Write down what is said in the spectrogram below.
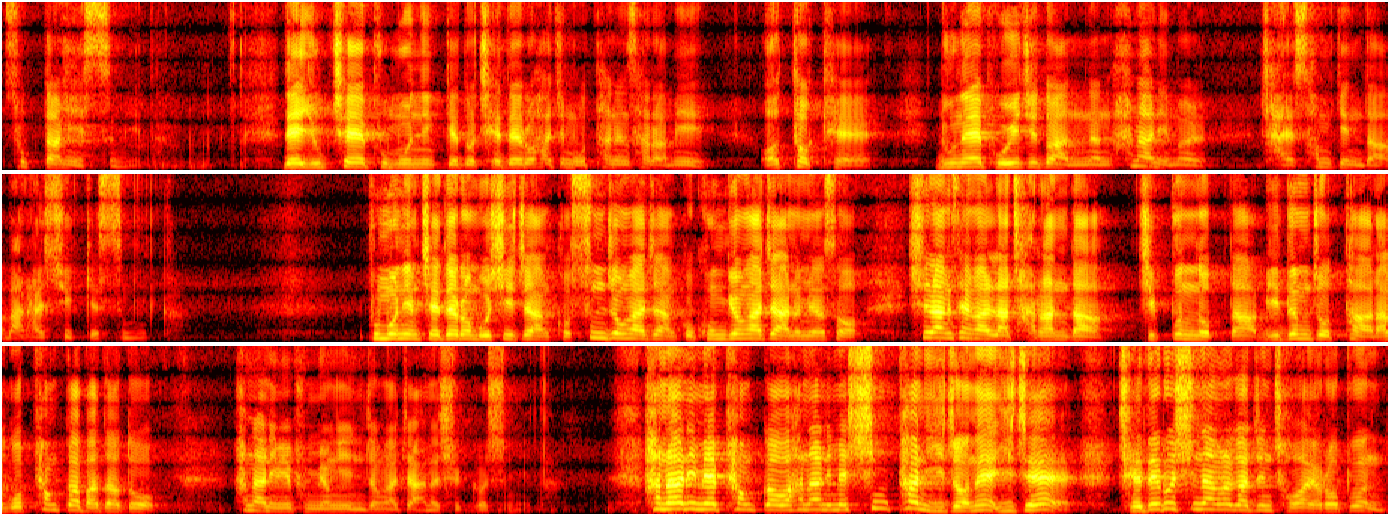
속담이 있습니다. 내 육체의 부모님께도 제대로 하지 못하는 사람이 어떻게 눈에 보이지도 않는 하나님을 잘 섬긴다 말할 수 있겠습니까? 부모님 제대로 모시지 않고 순종하지 않고 공경하지 않으면서 신앙생활 나 잘한다, 직분 높다, 믿음 좋다라고 평가받아도 하나님이 분명히 인정하지 않으실 것입니다. 하나님의 평가와 하나님의 심판 이전에 이제 제대로 신앙을 가진 저와 여러분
